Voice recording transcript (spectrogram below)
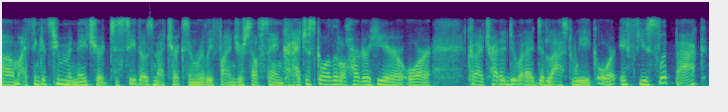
um, I think it's human nature to see those metrics and really find yourself saying, could I just go a little harder here? Or could I try to do what I did last week? Or if you slip back,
